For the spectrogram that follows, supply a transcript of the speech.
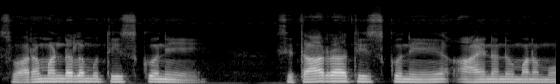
స్వరమండలము తీసుకొని సితారా తీసుకుని ఆయనను మనము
